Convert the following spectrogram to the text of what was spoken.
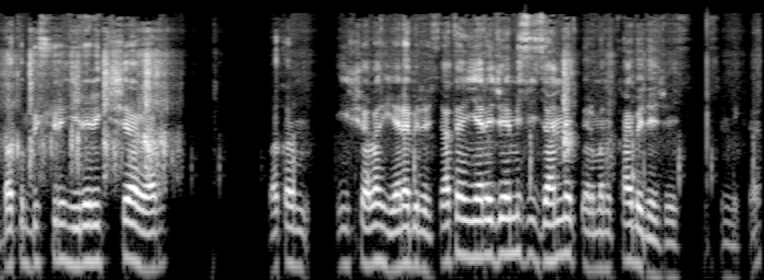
Bakın bir sürü hileli kişiler var. Bakalım inşallah yenebiliriz. Zaten yeneceğimizi zannetmiyorum. Hani kaybedeceğiz kesinlikle.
